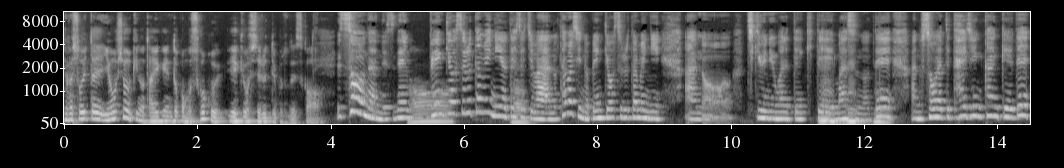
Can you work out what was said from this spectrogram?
やっぱりそういった幼少期の体験とかもすごく影響してるっていうことですか？そうなんですね。勉強するために、私たちは、あの、魂の勉強をするために、あの、地球に生まれてきていますので、あの、そうやって対人関係で、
